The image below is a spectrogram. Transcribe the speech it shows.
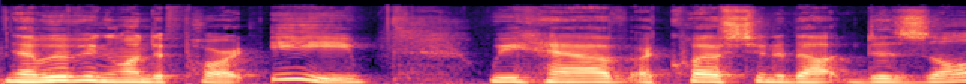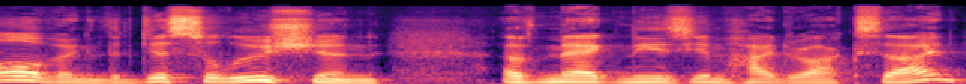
Now, moving on to part E, we have a question about dissolving the dissolution of magnesium hydroxide.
